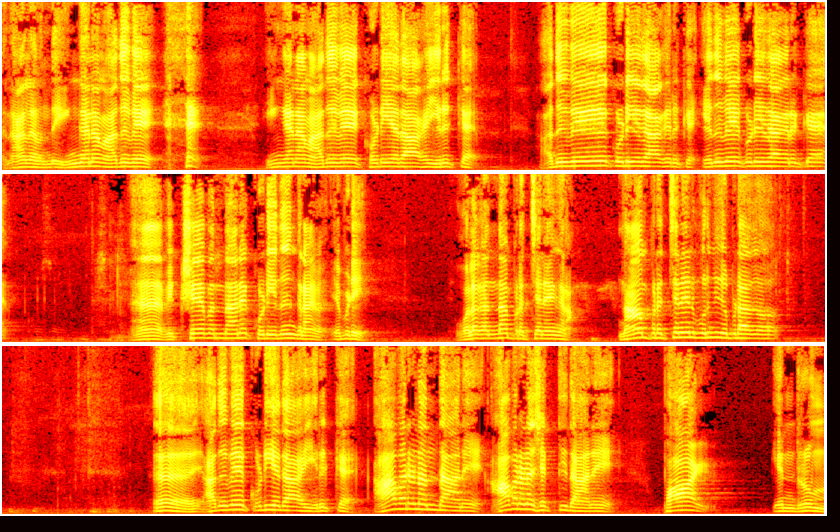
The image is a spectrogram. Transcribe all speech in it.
அதனால் வந்து இங்கனம் அதுவே இங்கனம் அதுவே கொடியதாக இருக்க. அதுவே கொடியதாக இருக்க. எதுவே கொடியதாக இருக்க? விக்ஷேபம் தானே கொடியதுங்கிறான் எப்படி? உலகம்தான் பிரச்சனைங்கிறான். நான் பிரச்சனைன்னு புரிஞ்சுக்கப்படாதோ அதுவே கொடியதாக இருக்க. ஆவரணந்தானே ஆவரண சக்தி தானே. பால் என்றும்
